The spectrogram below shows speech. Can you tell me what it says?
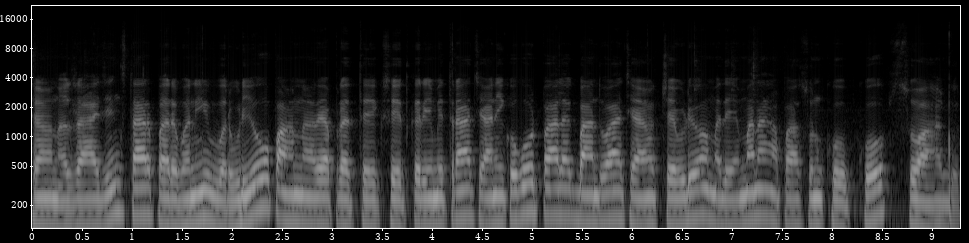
चॅनल रायझिंग स्टार परभणीवर व्हिडिओ पाहणाऱ्या प्रत्येक शेतकरी मित्राचे आणि कुक्कुटपालक बांधवाच्या आजच्या व्हिडिओमध्ये मनापासून खूप खूप स्वागत.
